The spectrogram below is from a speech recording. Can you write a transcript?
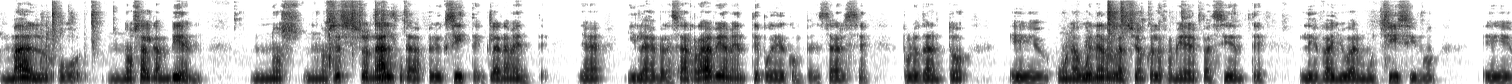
mal o no salgan bien, no, no sé si son altas, pero existen claramente. ¿ya? Y la embarazada rápidamente puede compensarse. Por lo tanto, eh, una buena relación con la familia del paciente les va a ayudar muchísimo eh,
